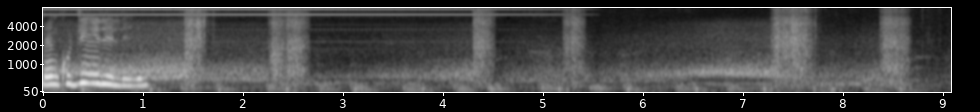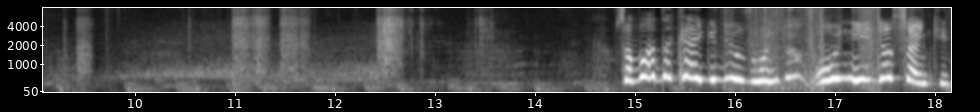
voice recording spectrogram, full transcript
Ben Kocaeli'liyim. Sabaha kadar gidiyoruz. Oynayacağız sanki.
